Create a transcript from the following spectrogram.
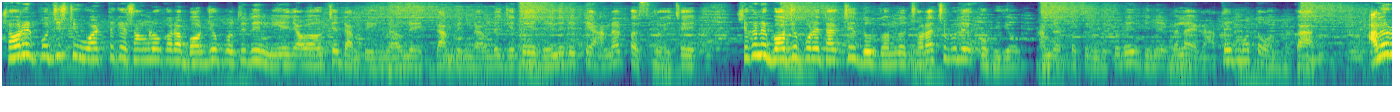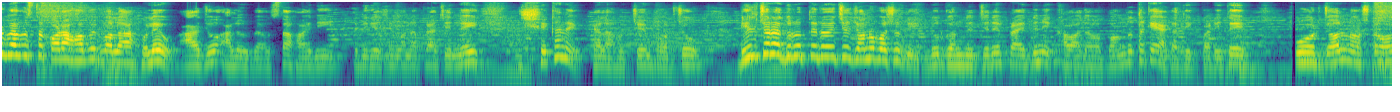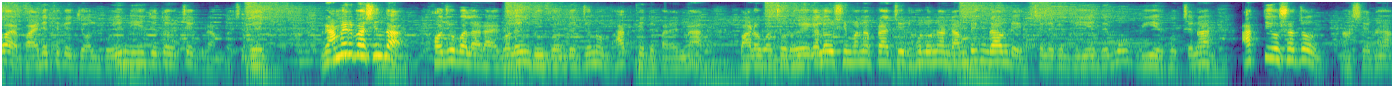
শহরের পঁচিশটি ওয়ার্ড থেকে সংগ্রহ করা বর্জ্য প্রতিদিন নিয়ে যাওয়া হচ্ছে ডাম্পিং গ্রাউন্ডে। ডাম্পিং গ্রাউন্ডে যেতে রেলের একটি আন্ডারপাস রয়েছে। সেখানে বর্জ্য পড়ে থাকছে, দুর্গন্ধ ছড়াচ্ছে বলে অভিযোগ। আন্ডারপাসের ভিতরে দিনের বেলায় রাতের মতো অন্ধকার। আলোর ব্যবস্থা করা হবে বলা হলেও আজও আলোর ব্যবস্থা হয়নি। এদিকে সীমানা প্রাচীর নেই, সেখানে ফেলা হচ্ছে বর্জ্য। ঢিলচড়া দূরত্বে রয়েছে জনবসতি। দুর্গন্ধের জেরে প্রায় দিনই খাওয়া দাওয়া বন্ধ থাকে একাধিক বাড়িতে। কুয়োর জল নষ্ট হওয়ায় বাইরে থেকে জল বয়ে নিয়ে যেতে হচ্ছে গ্রামবাসীদের। গ্রামের বাসিন্দা হজবালা রায় বলেন, দুর্গন্ধের জন্য ভাত খেতে পারেন না। বারো বছর হয়ে গেলেও সীমানা প্রাচীর হলো না ডাম্পিং গ্রাউন্ডে। ছেলেকে বিয়ে দেব, বিয়ে হচ্ছে না। আত্মীয় স্বজন আসে না।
